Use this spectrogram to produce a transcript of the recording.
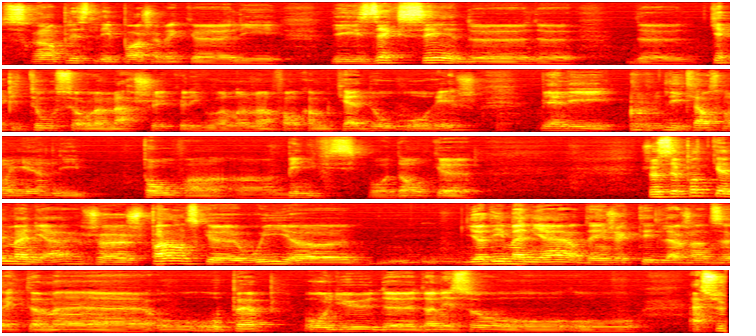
se, remplissent, les poches avec les, excès de, capitaux sur le marché que les gouvernements font comme cadeau aux riches, bien les, les classes moyennes, les pauvres en, en bénéficient pas. Donc, je ne sais pas de quelle manière. Je, pense que oui, il y a des manières d'injecter de l'argent directement euh, au, peuple au lieu de donner ça à ceux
